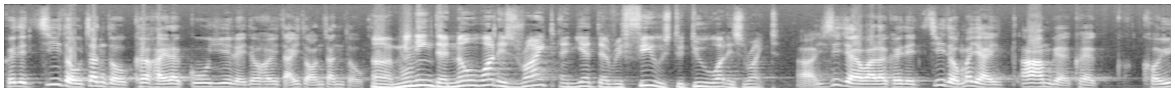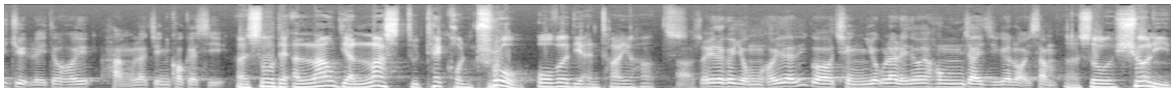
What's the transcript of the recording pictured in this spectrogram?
佢哋知道真道，卻係咧故意嚟到去抵擋真道。Uh, meaning they know what is right, and yet they refuse to do what is right. 啊，意思就係話咧，佢哋知道乜嘢係啱嘅，佢係拒絕嚟到去行啦正確嘅事。Uh, so they allow their lust to take control over their entire hearts. 啊，所以咧佢容許咧呢個情慾咧嚟到去控制自己嘅內心。Uh, so surely,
